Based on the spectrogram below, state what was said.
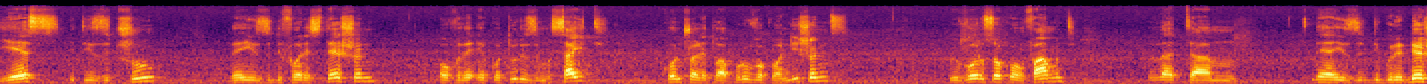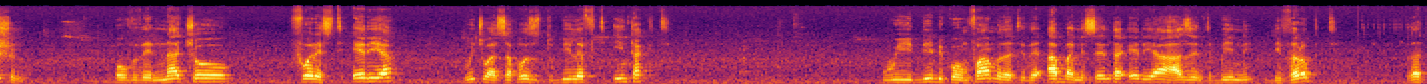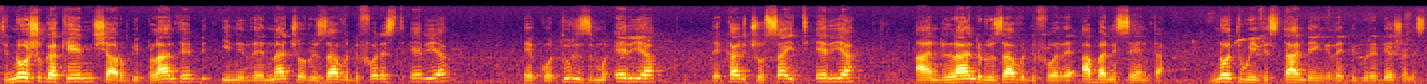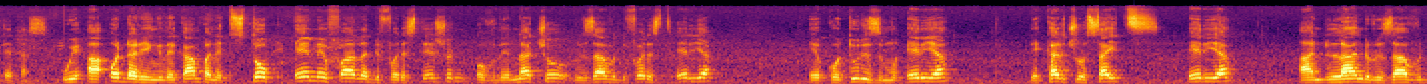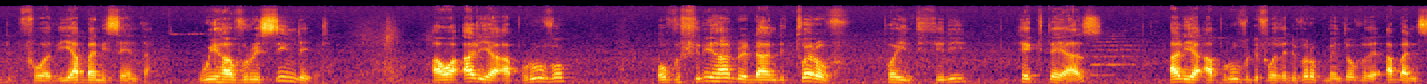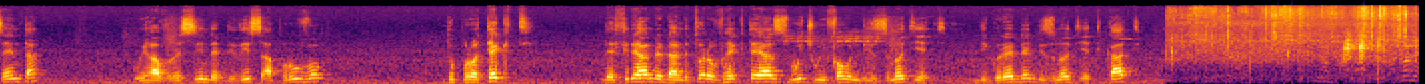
Yes, it is true. There is deforestation of the ecotourism site contrary to approval conditions. We've also confirmed that um, there is degradation of the natural forest area which was supposed to be left intact. We did confirm that the urban center area hasn't been developed, that no sugarcane shall be planted in the natural reserved forest area, ecotourism area, the cultural site area, and land reserved for the urban center, notwithstanding the degradation status. We are ordering the company to stop any further deforestation of the natural reserved forest area, ecotourism area, the cultural sites area, and land reserved for the urban center. We have rescinded our earlier approval of 312.3 hectares earlier approved for the development of the urban center. We have rescinded this approval to protect the 312 hectares which we found is not yet degraded, is not yet cut,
